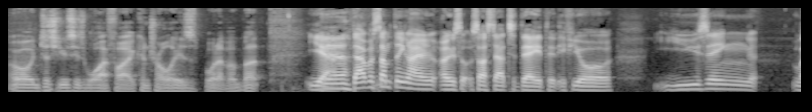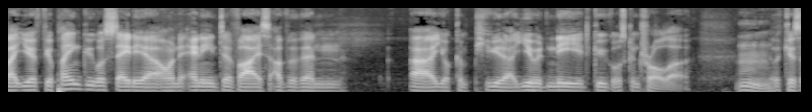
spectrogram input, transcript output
or just use his Wi-Fi controller, his whatever. But Yeah, Yeah. that was something I, I sort of sussed out today. That if you're using like you, if you're playing Google Stadia on any device other than uh, your computer, you would need Google's controller. Mm. Because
